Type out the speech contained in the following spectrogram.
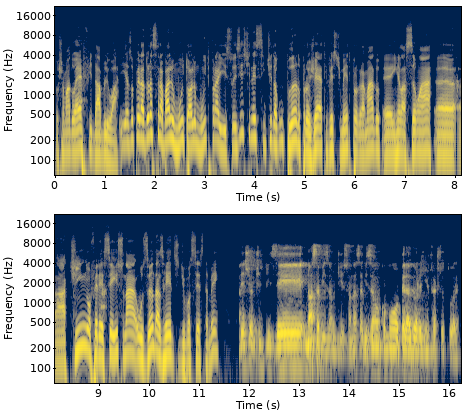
o chamado FWA. E as operadoras trabalham muito, olham muito para isso. Existe nesse sentido algum plano, projeto, investimento programado é, em relação a uh, a TIM oferecer isso na, usando as redes de vocês também? Deixa eu te dizer nossa visão disso, a nossa visão como operadora de infraestrutura.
